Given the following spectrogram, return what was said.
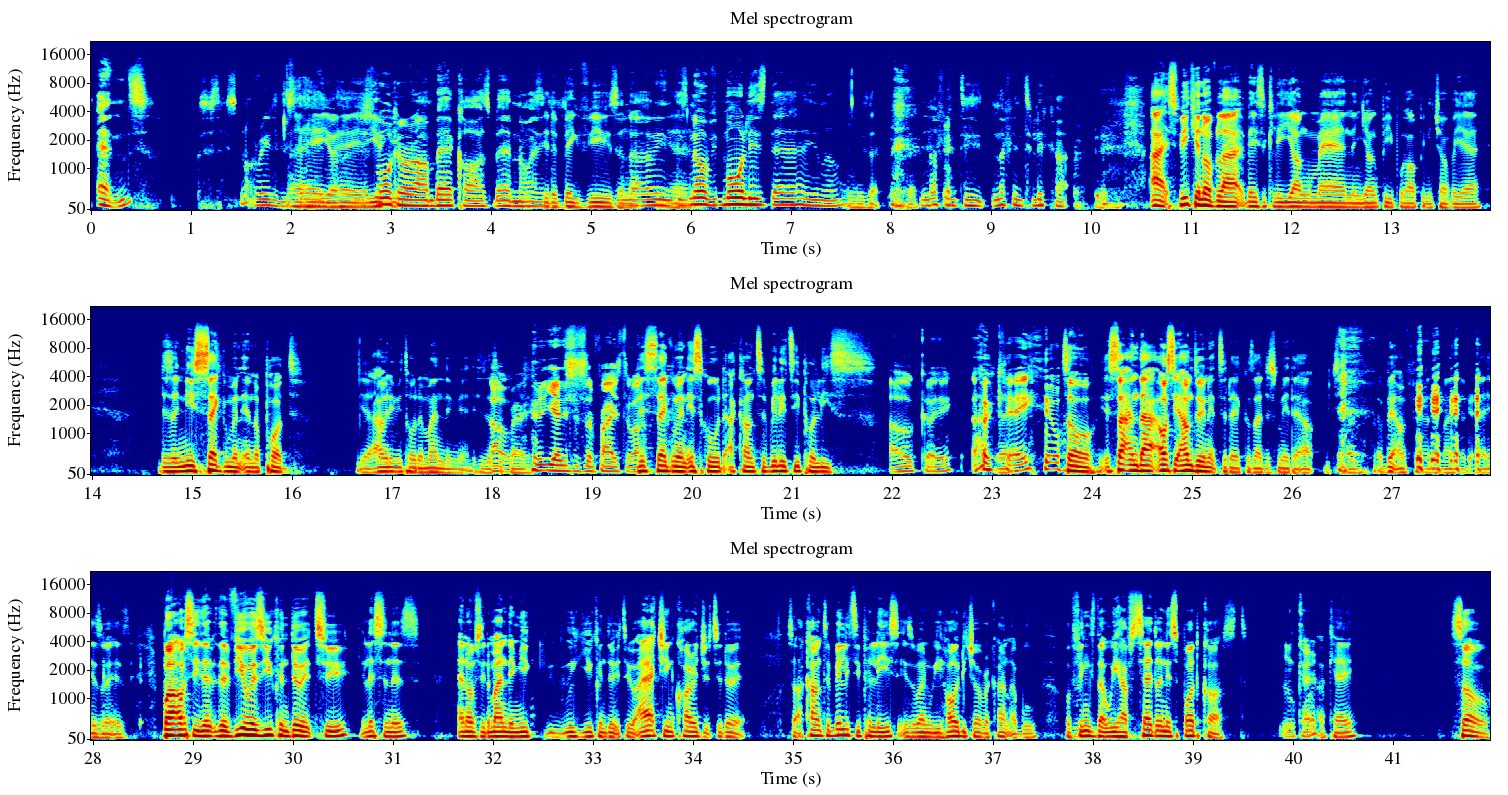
ends, it's it's not really the I same. hear you, I hear you. Just You- walking around bare cars, bare noise. See the big views you and know that. what I mean? yeah. There's no mallies there. You know, Exactly. exactly. nothing to nothing to look at. All right. Speaking of like basically young men and young people helping each other, yeah. There's a new segment in the pod. Yeah, I haven't even told the man them yet. This is a Oh, surprise. yeah, this is a surprise to us. This segment is called Accountability Police. okay, okay. So it's something that obviously I'm doing it today because I just made it up, which is a, a bit unfair on the man. But it is what it is. But obviously the, the viewers, you can do it too, the listeners, and obviously the man, them, you you can do it too. I actually encourage you to do it. So accountability police is when we hold each other accountable for things that we have said on this podcast. okay. Okay. So,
